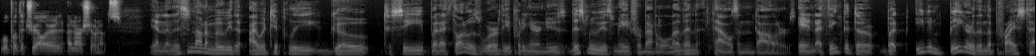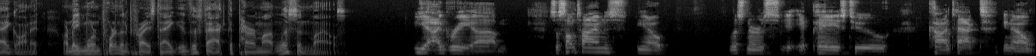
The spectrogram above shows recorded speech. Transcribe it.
We'll put the trailer in our show notes. Yeah, now this is not a movie that I would typically go to see, but I thought it was worthy of putting in our news. This movie is made for about eleven thousand dollars, and I think that the but even bigger than the price tag on it, or maybe more important than the price tag, is the fact that Paramount listened, Miles. Yeah, I agree. Um, so sometimes, you know, listeners, it, it pays to contact, you know,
